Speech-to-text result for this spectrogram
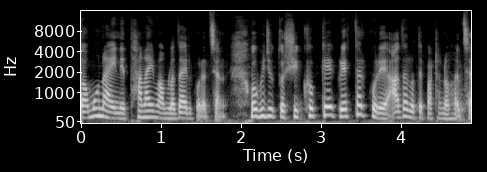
দমন আইনে থানায় মামলা দায়ের করেছেন। অভিযুক্ত শিক্ষককে গ্রেফতার করে আদালতে পাঠানো হয়েছে।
